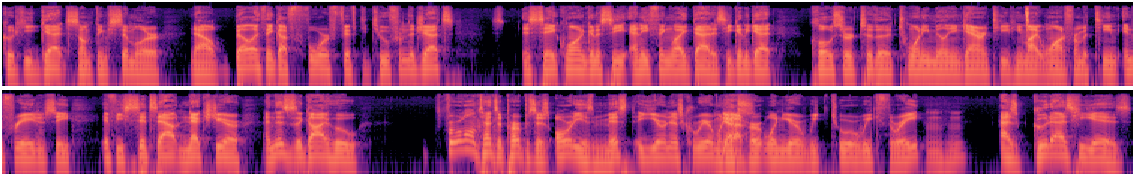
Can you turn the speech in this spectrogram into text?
could he get something similar? Now Bell, I think, got four fifty two from the Jets. Is Saquon going to see anything like that? Is he going to get closer to the 20 million guaranteed he might want from a team in free agency if he sits out next year? And this is a guy who, for all intents and purposes, already has missed a year in his career when he got hurt one year, week two or week 3 Mhm. As good as he is,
